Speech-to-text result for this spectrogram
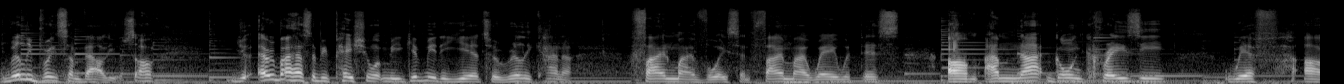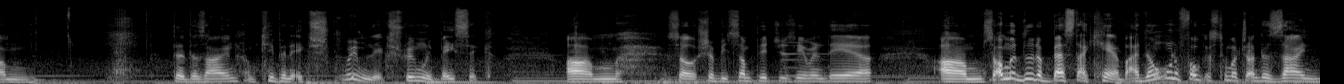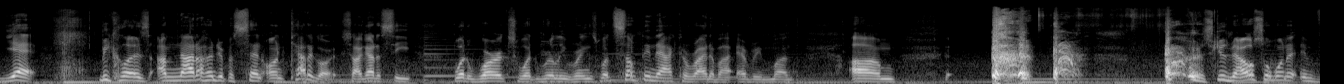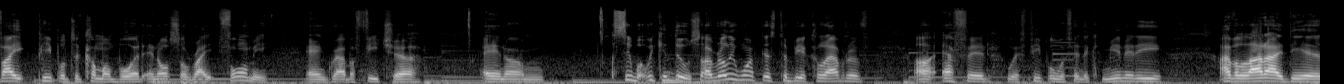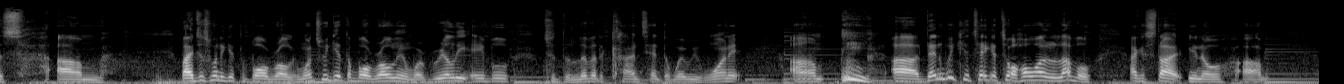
really bring some value. So, you, everybody has to be patient with me. Give me the year to really kind of find my voice and find my way with this. Um, I'm not going crazy with um, the design. I'm keeping it extremely, extremely basic. Um, so should be some pictures here and there. Um, so I'm gonna do the best I can, but I don't want to focus too much on design yet because I'm not 100% on category. So I got to see what works, what really rings, what's something that I can write about every month. Um, excuse me, I also want to invite people to come on board and also write for me and grab a feature and um, see what we can do. So I really want this to be a collaborative uh, effort with people within the community. I have a lot of ideas, um, but I just want to get the ball rolling. Once we get the ball rolling, we're really able to deliver the content the way we want it. Um, uh, then we could take it to a whole other level. I can start, you know, um,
